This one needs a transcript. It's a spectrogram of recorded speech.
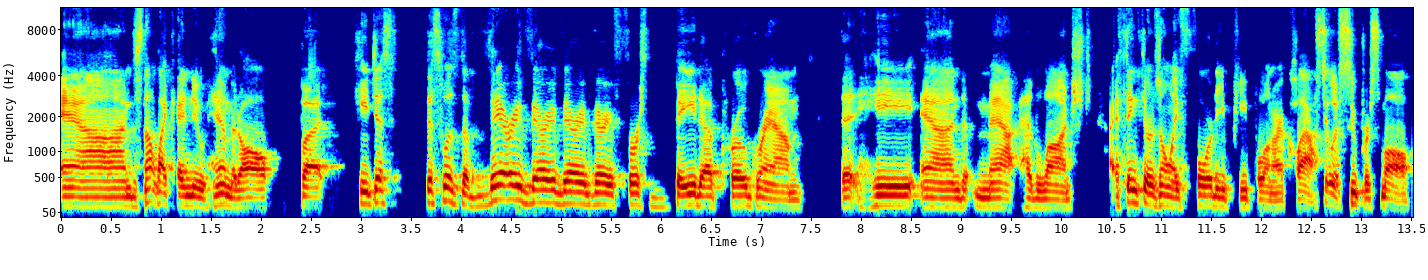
And it's not like I knew him at all, but he just, this was the very, very, very, very first beta program that he and Matt had launched. I think there was only 40 people in our class. It was super small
